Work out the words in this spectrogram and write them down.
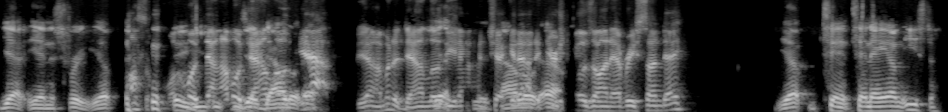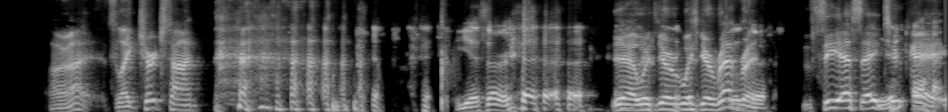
Yeah. Yeah. And it's free. Yep. Awesome. Well, I'm going to download, download the app. Yeah. I'm going to download yeah, the app and check it out. Your show's on every Sunday. Yep. 10, 10 a.m. Eastern. All right. It's like church time. yes, sir. yeah, with your with your reverend yes, CSA 2K.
